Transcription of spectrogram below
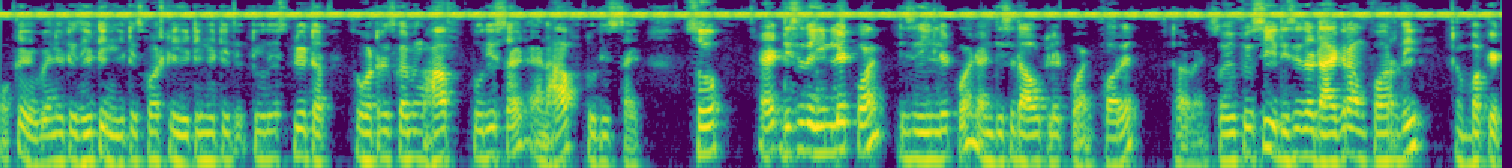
okay when it is heating it is firstly heating it to the splitter. So water is coming half to this side and half to this side. So at this is the inlet point this is the inlet point and this is the outlet point for a turbine. So if you see this is a diagram for the bucket.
